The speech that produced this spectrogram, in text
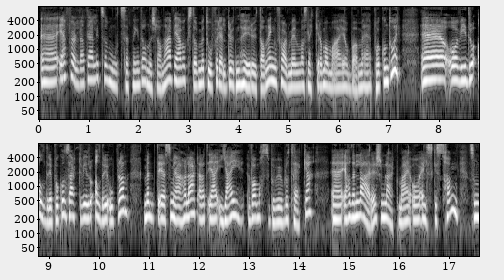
Eh, jeg føler at jeg er litt sånn motsetningen til Andersland her. For jeg vokste opp med to foreldre uten høyere utdanning. Faren min var snekker, og mamma jobba på kontor. Og vi dro aldri på konsert, vi dro aldri i operaen. Men det som jeg har lært, er at jeg, jeg var masse på biblioteket. Eh, jeg hadde en lærer som lærte meg å elske sang, som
